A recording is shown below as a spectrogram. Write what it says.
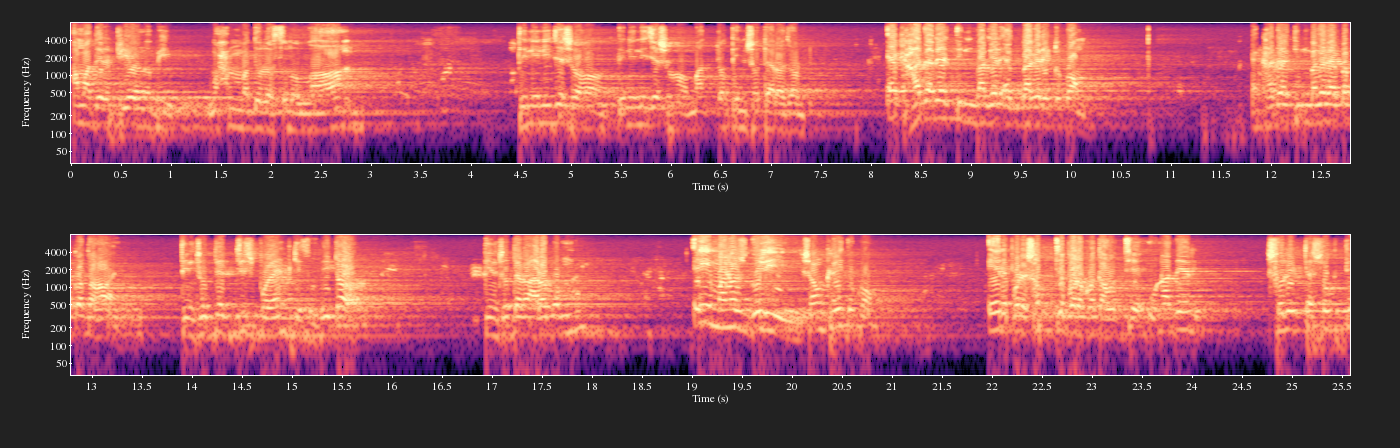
আমাদের প্রিয় নবী মোহাম্মদুর রসুল্লাহ তিনি নিজে সহ, তিনি নিজে সহ মাত্র তিনশো তেরো জন। এক হাজারের তিন ভাগের এক ভাগের একটু কম। এক হাজার তিন ভাগের এক ভাগ কত হয়। তিনশো তেত্রিশ পয়েন্ট কিছু, এই তো? তিনশো তেরো আরও কম না? এই মানুষগুলি সংখ্যাই তো কম। এরপরে সবচেয়ে বড় কথা হচ্ছে, ওনাদের শরীরটা শক্তি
